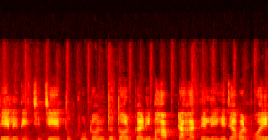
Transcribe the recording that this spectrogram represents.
ঢেলে দিচ্ছি। যেহেতু ফুটন্ত তরকারি, ভাপটা হাতে লেগে যাওয়ার ভয়ে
